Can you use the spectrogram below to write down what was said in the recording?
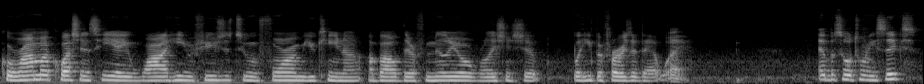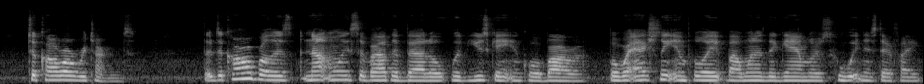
Kurama questions Hiei why he refuses to inform Yukina about their familial relationship, but he prefers it that way. Episode 26 Takaro returns. The Takaro brothers not only survived the battle with Yusuke and Kuwabara, but were actually employed by one of the gamblers who witnessed their fight.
